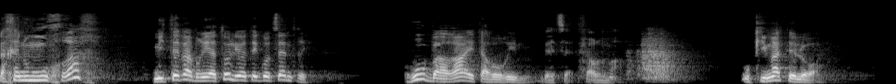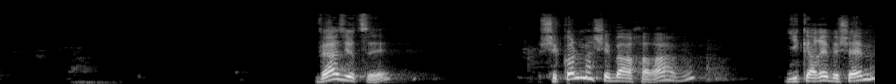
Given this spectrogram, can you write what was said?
לכן הוא מוכרח מטבע בריאתו להיות אגוצנטרי. הוא ברא את ההורים בעצם, אפשר לומר. הוא כמעט אלוה. ואז יוצא שכל מה שבא אחריו ייקרא בשם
